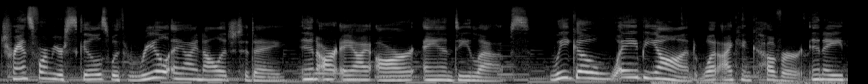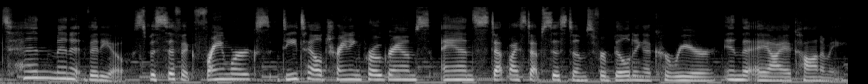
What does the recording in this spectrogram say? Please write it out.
Transform your skills with real AI knowledge today in our AI R and D labs. We go way beyond what I can cover in a 10 minute video. Specific frameworks, detailed training programs, and step by step systems for building a career in the AI economy.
